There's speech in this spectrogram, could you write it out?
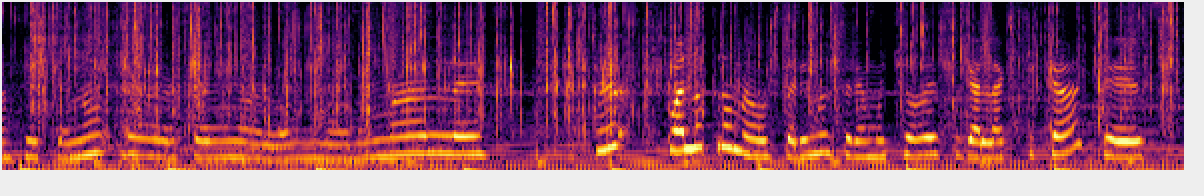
Así que no, debe ser uno de los normales. ¿Cuál otro me gustaría? Me gustaría mucho es Galáctica, que es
